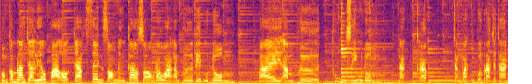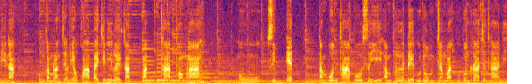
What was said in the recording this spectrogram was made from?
ผมกำลังจะเลี้ยวขวาออกจากเส้น 2192 ระหว่างอำเภอเดชอุดม ไปอำเภอทุ่งศรีอุดมนะครับ จังหวัดอุบลราชธานีนะ ผมกำลังจะเลี้ยวขวาไปที่นี่เลยครับ วัดธาตุทองหลาง หมู่ 11 ตำบลท่าโพสีอำเภอเดชอุดม จังหวัดอุบลราชธานี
